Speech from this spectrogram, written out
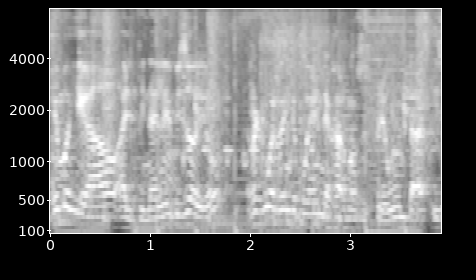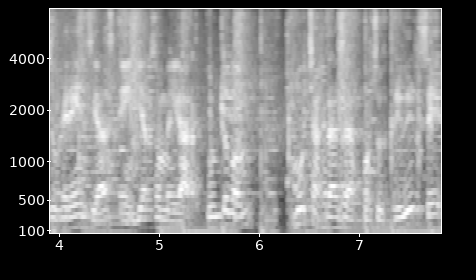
hemos llegado al final del episodio. Recuerden que pueden dejarnos sus preguntas y sugerencias en gersonmelgar.com. Muchas gracias por suscribirse,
